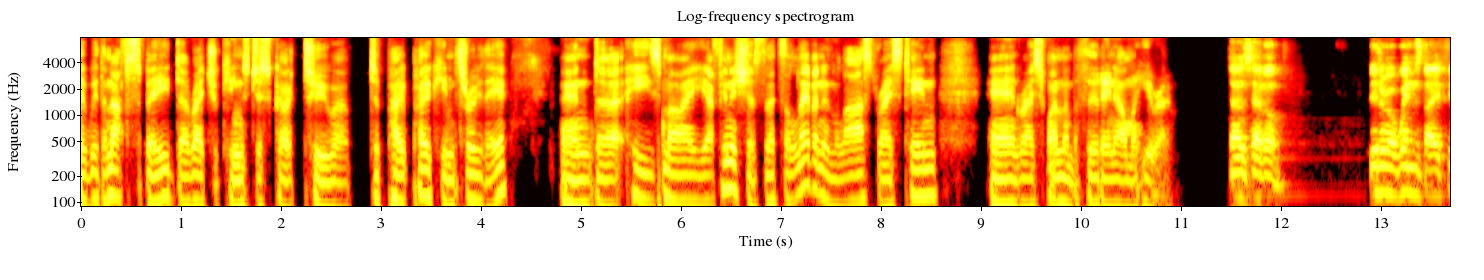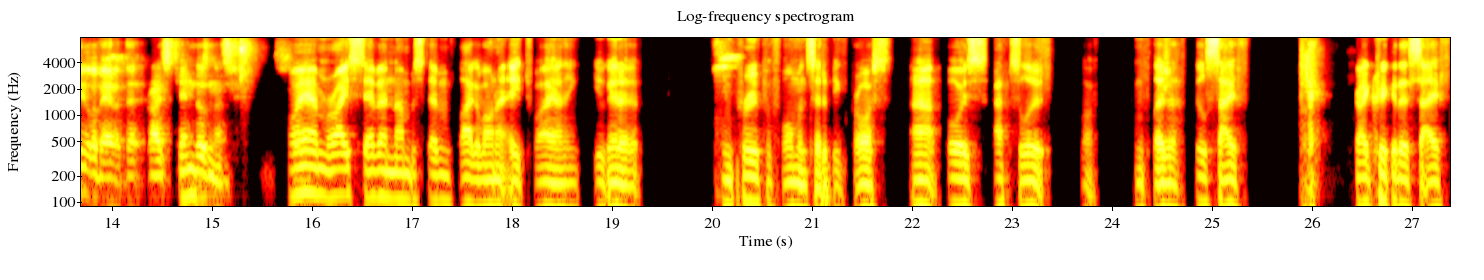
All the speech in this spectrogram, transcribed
uh, with enough speed, uh, Rachel King's just got to uh, to poke, poke, him through there, and uh, he's my finisher. So that's eleven in the last race, ten, and race one, number thirteen, Alma Hero. Does have a bit of a Wednesday feel about it. That race ten, doesn't it? I am race seven, number seven, flag of honour each way. I think you'll get a improved performance at a big price. Uh, boys, absolute like, pleasure. Feel safe. Great cricketer, safe.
